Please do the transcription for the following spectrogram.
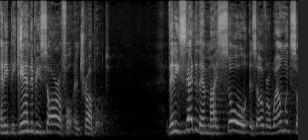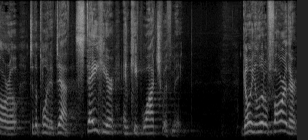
And he began to be sorrowful and troubled. Then he said to them, My soul is overwhelmed with sorrow to the point of death. Stay here and keep watch with me. Going a little farther,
